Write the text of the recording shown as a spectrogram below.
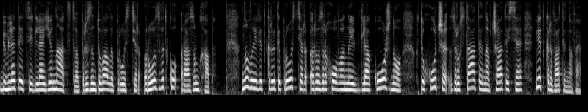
В бібліотеці для юнацтва презентували простір розвитку разом хаб. Новий відкритий простір розрахований для кожного, хто хоче зростати, навчатися відкривати нове.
